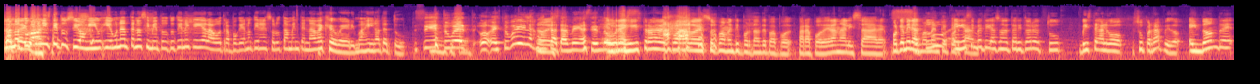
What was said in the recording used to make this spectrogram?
cuando tú vas a una institución y, y en un nacimiento, tú tienes que ir a la otra porque no tiene absolutamente nada que ver. Imagínate tú. Sí, estuve, estuve en la Junta también haciendo. El registro adecuado es sumamente importante para, para poder analizar. Porque mira, tú en esa investigación de territorio, tú viste algo súper rápido. ¿En dónde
